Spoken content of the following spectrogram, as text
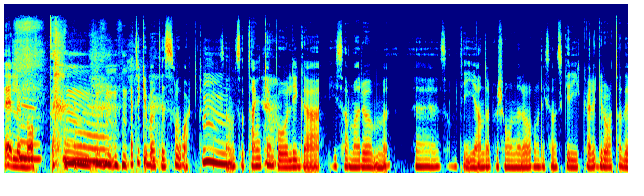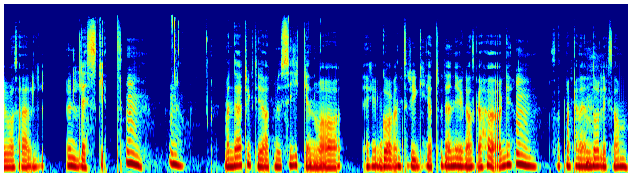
Eller något. Jag tycker bara att det är svårt. Mm. Liksom. Så tanken på att ligga i samma rum eh, som tio andra personer och liksom skrika eller gråta, det var så här läskigt. Mm. Men där tyckte jag att musiken var, gav en trygghet, för den är ju ganska hög. Mm. Så att man kan ändå liksom...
